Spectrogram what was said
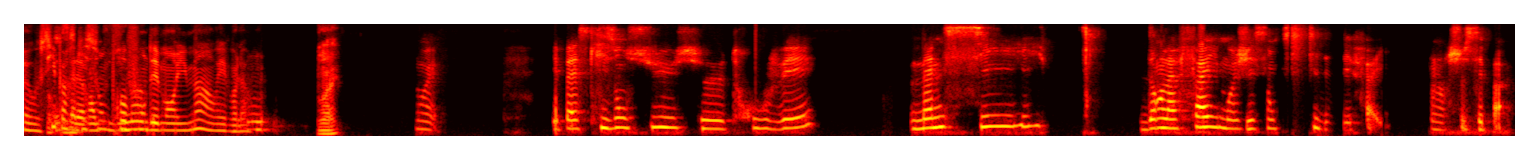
aussi parce qu'ils sont profondément humains, oui, voilà. Mm. Ouais. Ouais. Et parce qu'ils ont su se trouver, même si dans la faille, moi j'ai senti des failles. Alors je sais pas,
